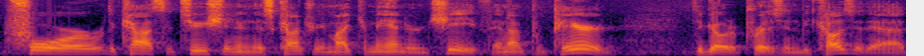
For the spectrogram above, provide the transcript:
for the Constitution in this country my commander in chief. And I'm prepared to go to prison because of that,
